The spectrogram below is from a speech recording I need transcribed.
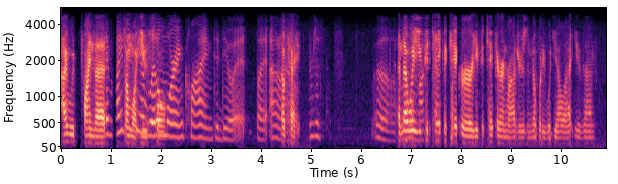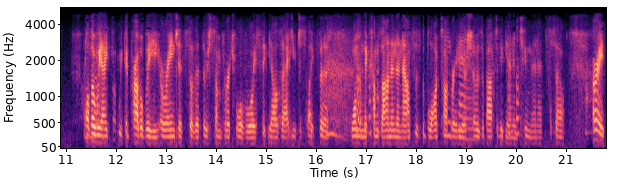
I would find that it might somewhat make me useful. a little more inclined to do it, but I don't know. Okay. I'm just. Ugh, and that way you could take a kicker or you could take Aaron Rodgers and nobody would yell at you then. about? Although we I, we could probably arrange it so that there's some virtual voice that yells at you, just like the woman that comes on and announces the Blog Talk Radio show is about to begin in two minutes. So, all right.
